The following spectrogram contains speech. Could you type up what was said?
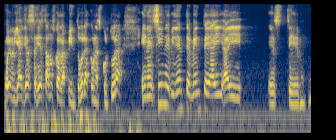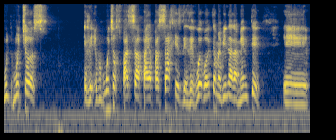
bueno, ya, ya, ya, estamos con la pintura, con la escultura. En el cine, evidentemente, hay, hay este, muchos, muchos pasajes de, huevo. Ahorita me viene a la mente, eh,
